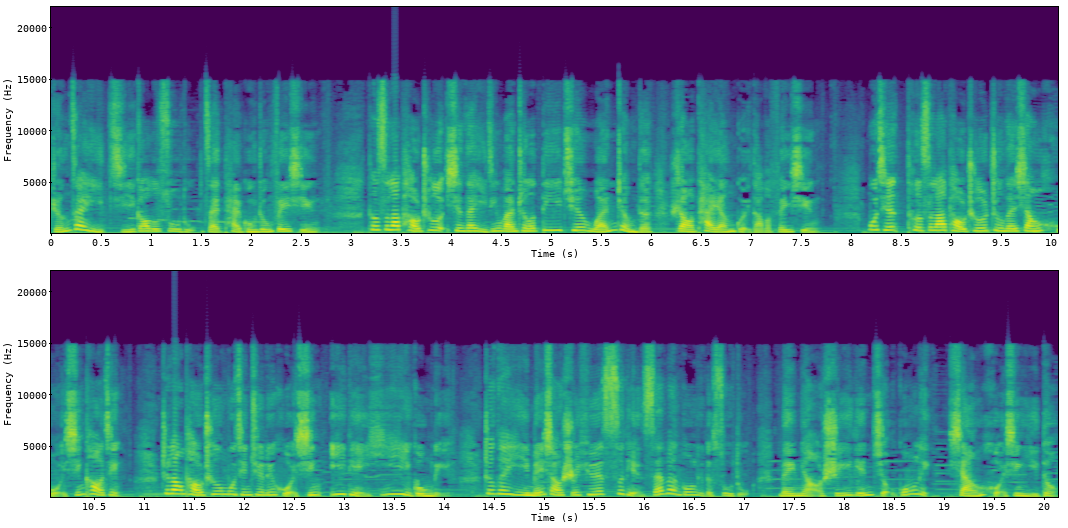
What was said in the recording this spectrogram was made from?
仍在以极高的速度在太空中飞行。特斯拉跑车现在已经完成了第一圈完整的绕太阳轨道的飞行。目前，特斯拉跑车正在向火星靠近。这辆跑车目前距离火星1.1亿公里，正在以每小时约4.3万公里的速度，每秒11.9公里向火星移动。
